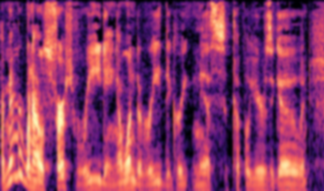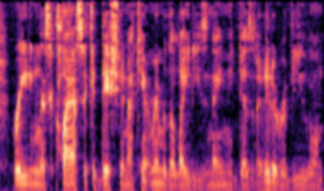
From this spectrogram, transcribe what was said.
I remember when I was first reading, I wanted to read the Greek myths a couple years ago and reading this classic edition. I can't remember the lady's name who does it. I did a review on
